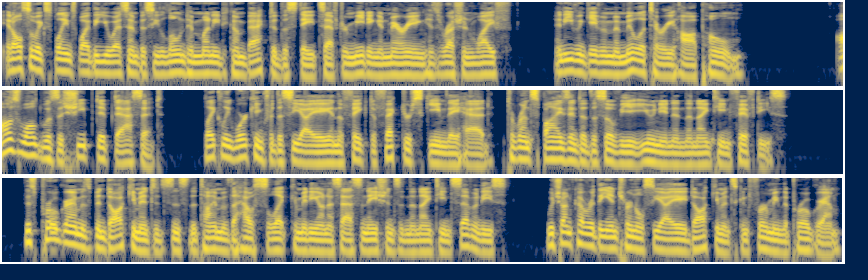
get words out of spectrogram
it also explains why the US Embassy loaned him money to come back to the States after meeting and marrying his Russian wife, and even gave him a military hop home. Oswald was a sheep dipped asset, likely working for the CIA in the fake defector scheme they had to run spies into the Soviet Union in the 1950s. This program has been documented since the time of the House Select Committee on Assassinations in the 1970s, which uncovered the internal CIA documents confirming the program.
